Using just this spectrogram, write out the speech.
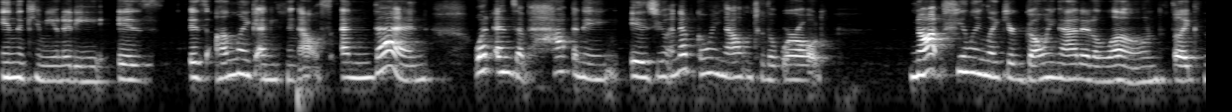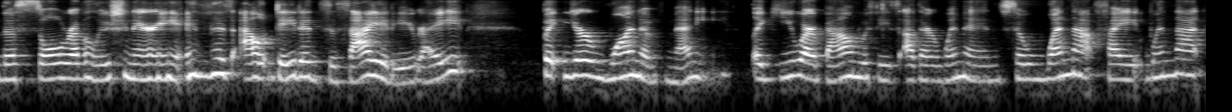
in the community is is unlike anything else. And then what ends up happening is you end up going out into the world not feeling like you're going at it alone, like the sole revolutionary in this outdated society, right? But you're one of many. Like you are bound with these other women. So when that fight, when that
